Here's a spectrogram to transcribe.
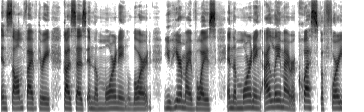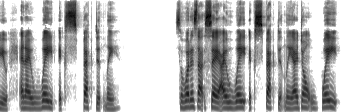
In Psalm 5 3, God says, In the morning, Lord, you hear my voice. In the morning, I lay my requests before you and I wait expectantly. So, what does that say? I wait expectantly. I don't wait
